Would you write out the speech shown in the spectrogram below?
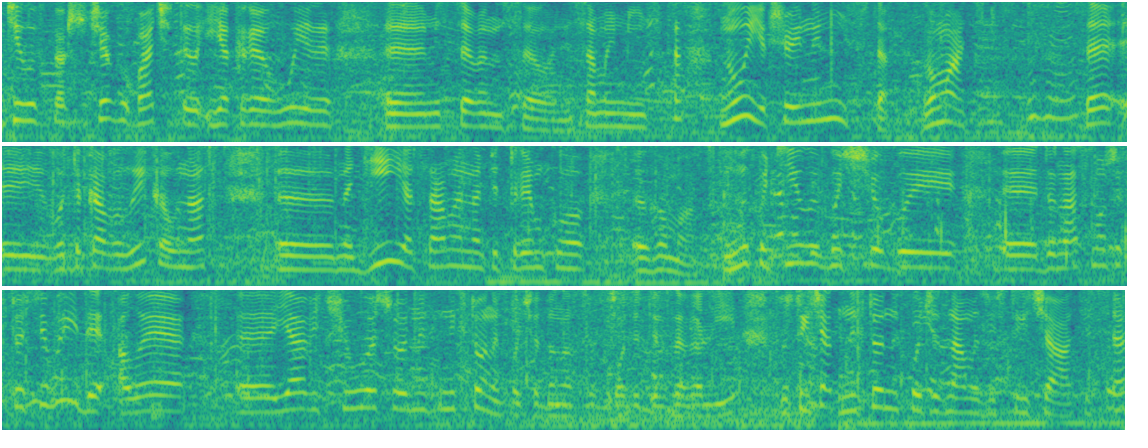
хотіли в першу чергу бачити, як реагує е, місцеве населення, саме міста. Ну і якщо і не міста, громадськість. Це е, от така велика у нас е, надія саме на підтримку громадської. Ми хотіли би, щоб до нас може хтось і вийде, але я відчула, що ніхто не хоче до нас виходити взагалі. Зустрічати ніхто не хоче з нами зустрічатися.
